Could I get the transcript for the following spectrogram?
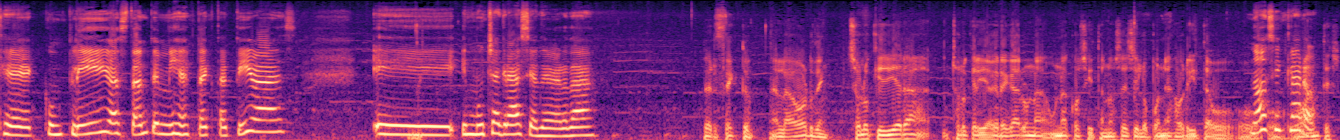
que cumplí bastante mis expectativas y, muchas gracias, de verdad. Perfecto, a la orden. Solo quería, solo quería agregar una, una cosita, no sé si lo pones ahorita o, no, sí, claro. antes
